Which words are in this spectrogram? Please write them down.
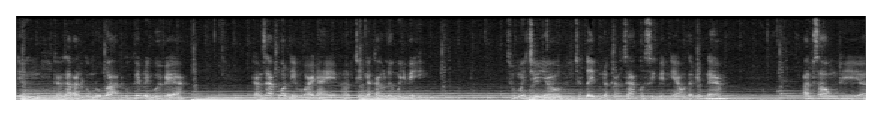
nhưng cảm giác ăn cùng lũ bạn cũng khiến mình vui vẻ. Cảm giác món điểm gói này nó chính là cao lương mỹ vị. Chúng mình chia nhau, chắc đây cũng là cảm giác của sinh viên nghèo tại Việt Nam. Ăn xong thì ờ,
